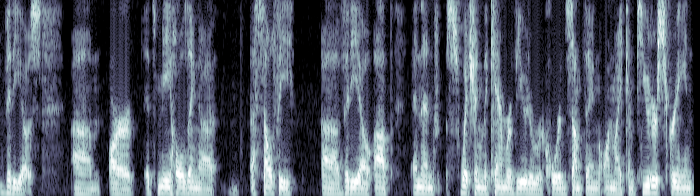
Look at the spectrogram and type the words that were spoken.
videos um, are it's me holding a, a selfie uh, video up and then switching the camera view to record something on my computer screen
